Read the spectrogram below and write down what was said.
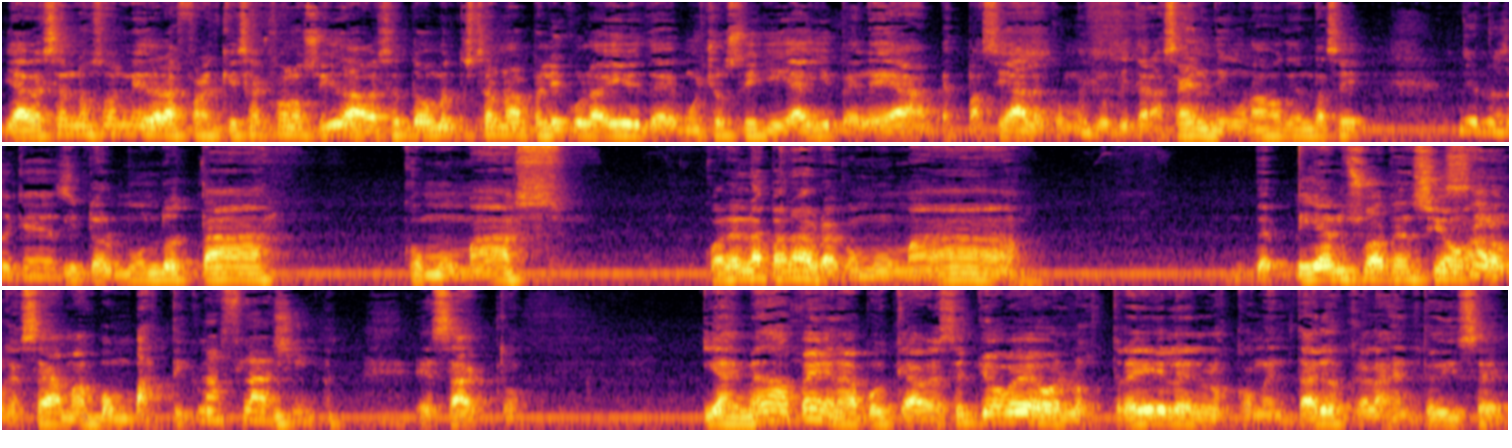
Y a veces no son ni de las franquicias conocidas. A veces de momento sale una película ahí de muchos CGI y peleas espaciales como Jupiter Ascending, una jodienda así. Yo no sé qué es Y todo el mundo está como más... ¿Cuál es la palabra? Como más... Desvían su atención a lo que sea más bombástico. Más flashy. Exacto. Y a mí me da pena porque a veces yo veo en los trailers, en los comentarios que la gente dice,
